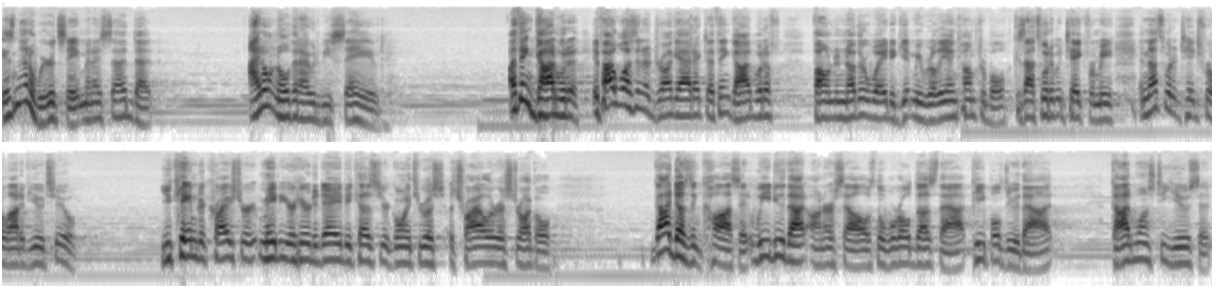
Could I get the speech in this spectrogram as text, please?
Isn't that a weird statement I said? That I don't know that I would be saved I think God would have, if I wasn't a drug addict, I think God would have found another way to get me really uncomfortable because that's what it would take for me. And that's what it takes for a lot of you too. You came to Christ, or maybe you're here today because you're going through a, a trial or a struggle. God doesn't cause it. We do that on ourselves. The world does that. People do that. God wants to use it.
